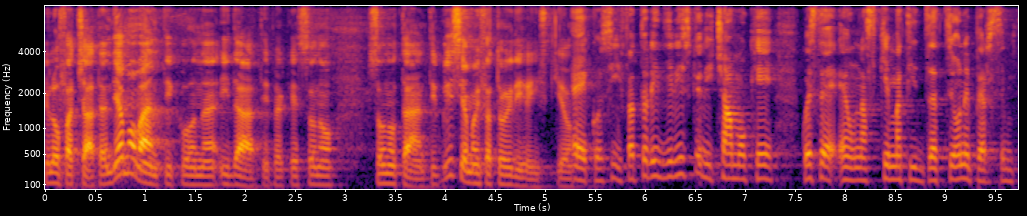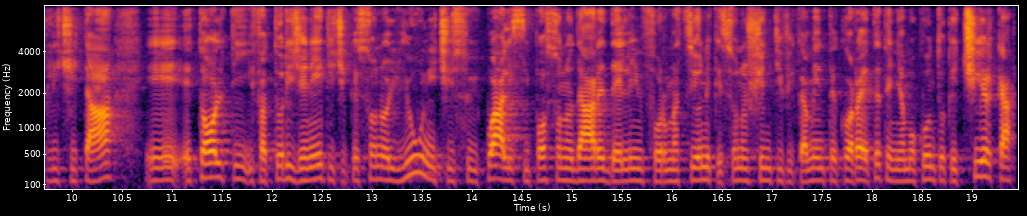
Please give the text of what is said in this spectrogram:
che lo facciate. Andiamo avanti con i dati perché sono sono tanti. Qui siamo ai fattori di rischio. Ecco, sì, i fattori di rischio diciamo che questa è una schematizzazione per semplicità e, e, tolti i fattori genetici che sono gli unici sui quali si possono dare delle informazioni che sono scientificamente corrette, teniamo conto che circa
